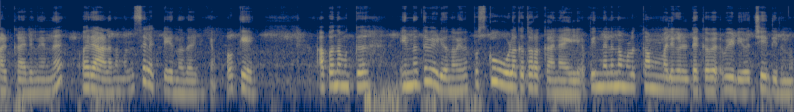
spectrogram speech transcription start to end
ആൾക്കാരിൽ നിന്ന് ഒരാളെ നമ്മൾ സെലക്ട് ചെയ്യുന്നതായിരിക്കും. ഓക്കെ അപ്പോൾ നമുക്ക് ഇന്നത്തെ വീഡിയോ എന്ന് പറയുന്നത് ഇപ്പോൾ സ്കൂളൊക്കെ തുറക്കാനായില്ലേ? അപ്പോൾ ഇന്നലെ നമ്മൾ കമ്മലുകളുടെയൊക്കെ വീഡിയോ ചെയ്തിരുന്നു.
